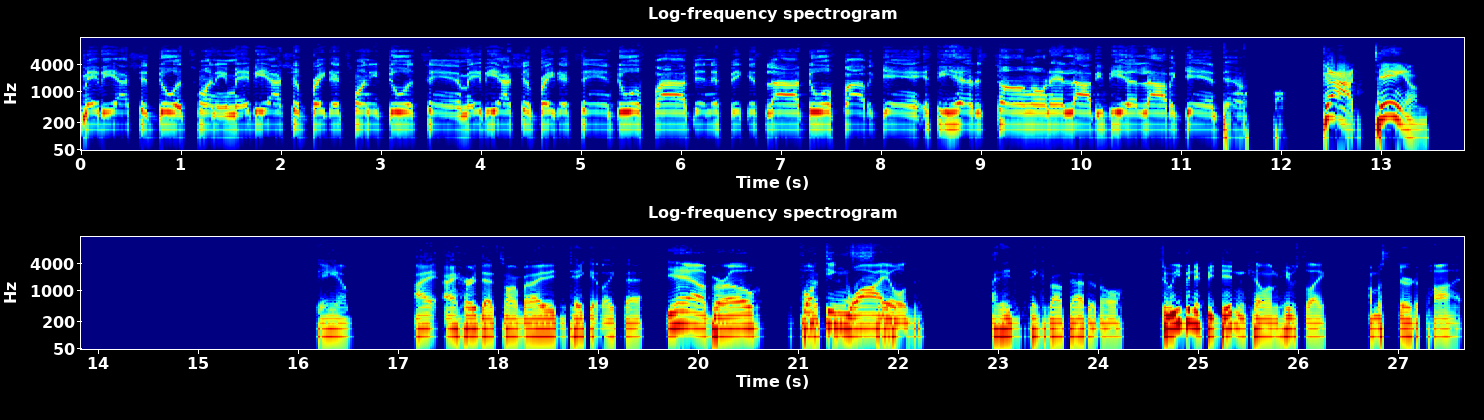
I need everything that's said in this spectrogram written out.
Maybe I should do a 20. Maybe I should break that 20, do a 10. Maybe I should break that 10, do a 5. Then if it gets live, do a 5 again. If he held his tongue on that live, he'd be alive again. Damn. God damn. Damn. I I heard that song, but I didn't take it like that. Yeah, bro. Fucking wild. I didn't think about that at all. So even if he didn't kill him, he was like, I'm gonna stir the pot.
